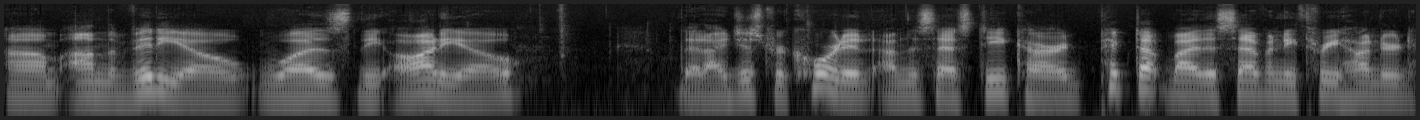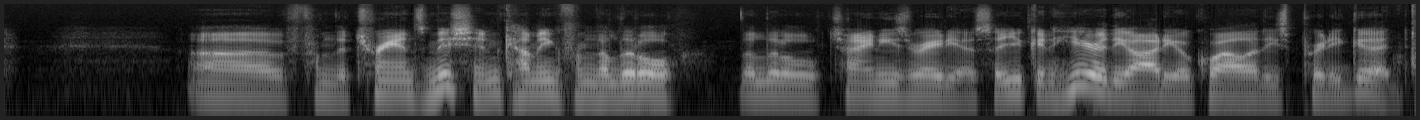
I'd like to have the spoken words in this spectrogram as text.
um, on the video was the audio that I just recorded on this SD card, picked up by the 7300 uh, from the transmission coming from the little the little Chinese radio. So you can hear the audio quality is pretty good.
